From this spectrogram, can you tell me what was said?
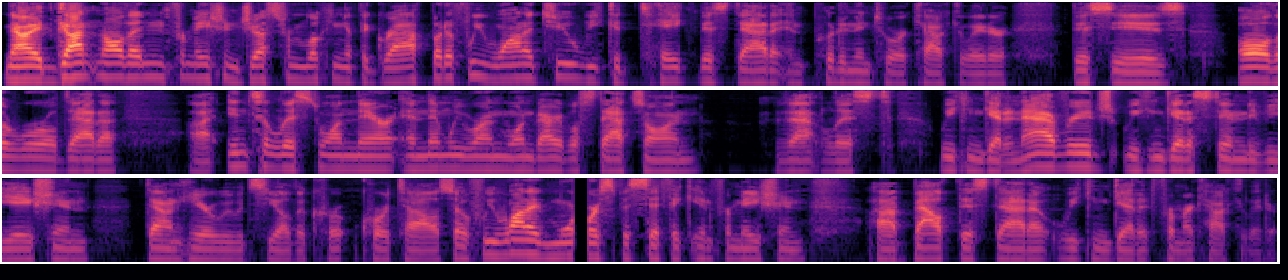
Now I'd gotten all that information just from looking at the graph, but if we wanted to, we could take this data and put it into our calculator. This is all the rural data uh, into list one there, and then we run one variable stats on that list, we can get an average, we can get a standard deviation. Down here, we would see all the quartiles. So if we wanted more specific information uh, about this data, we can get it from our calculator.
